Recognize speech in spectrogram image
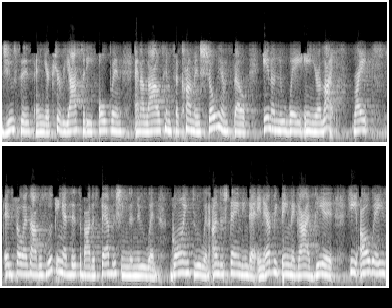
juices and your curiosity open and allows him to come and show himself in a new way in your life right? And so as I was looking at this about establishing the new and going through and understanding that in everything that God did, He always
